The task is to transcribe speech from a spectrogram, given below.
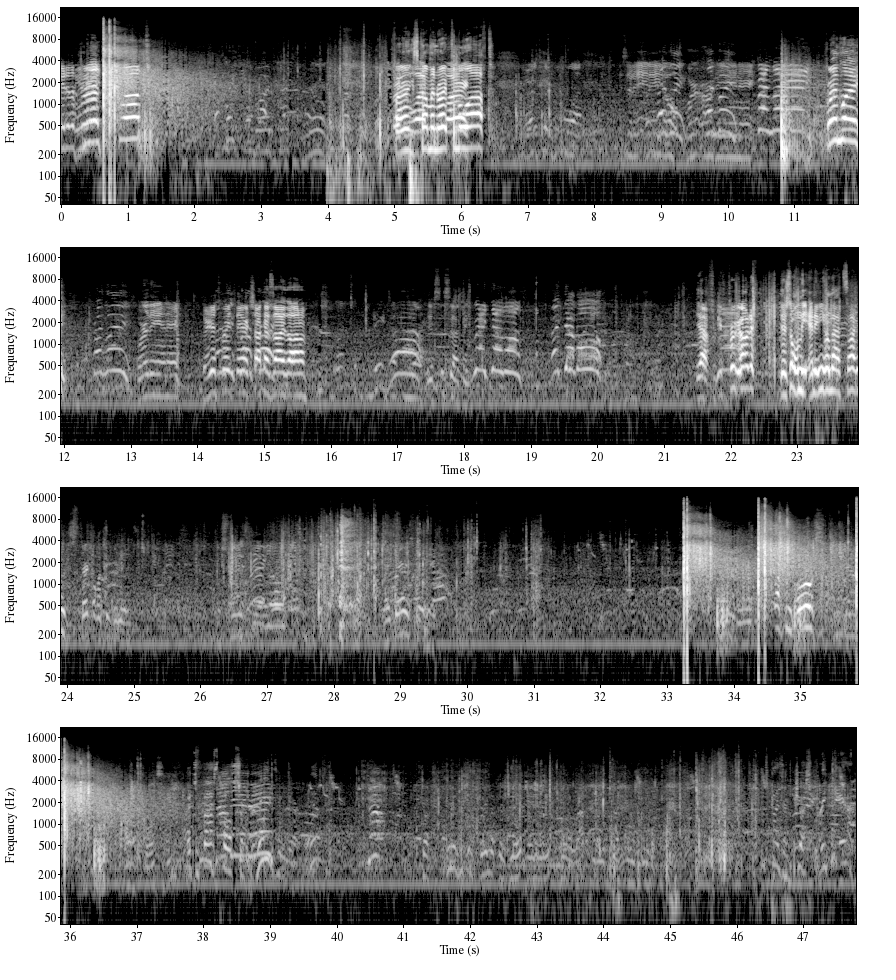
NA to the front. Firing's coming right from the left. Friendly! Where are the NA? They're just right there. Chuck has eyes on them. Just a second. yeah, forget, forget it. There's only enemy on that side. Start launching grenades. Right there is Friendly. Fuck Close. That's a fastball, some grenades in there. These guys are just right there.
